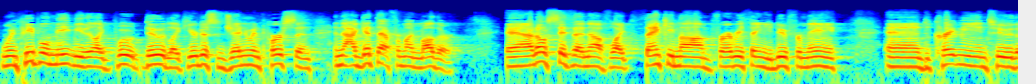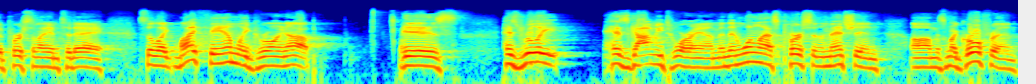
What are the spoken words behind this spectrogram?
when people meet me, they're like, dude, like you're just a genuine person. And I get that from my mother. And I don't say that enough. Like, thank you, mom, for everything you do for me and to create me into the person I am today. So like my family growing up is, has really, has got me to where I am. And then one last person I mentioned um, is my girlfriend.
